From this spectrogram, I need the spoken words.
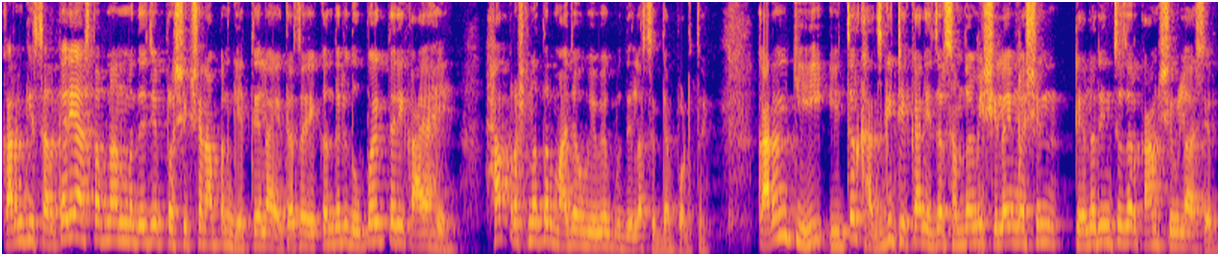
कारण की सरकारी आस्थापनांमध्ये जे प्रशिक्षण आपण घेतलेलं आहे त्याचा एकंदरीत उपयोग तरी काय आहे हा प्रश्न तर माझ्या विवेकबुद्धीला सध्या पडतो आहे कारण की इतर खाजगी ठिकाणी जर समजा मी शिलाई मशीन टेलरिंगचं जर काम शिवलं असेल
